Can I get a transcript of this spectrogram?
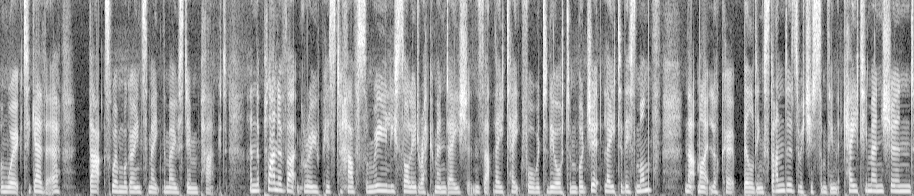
and work together, that's when we're going to make the most impact. And the plan of that group is to have some really solid recommendations that they take forward to the autumn budget later this month. And that might look at building standards, which is something that Katie mentioned.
